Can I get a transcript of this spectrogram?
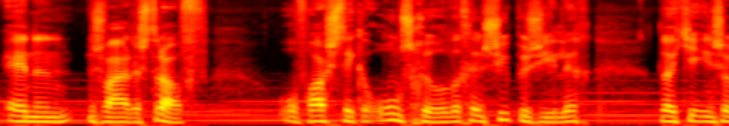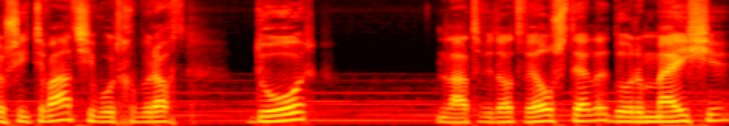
en een zware straf of hartstikke onschuldig en superzielig dat je in zo'n situatie wordt gebracht door, laten we dat wel stellen, door een meisje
